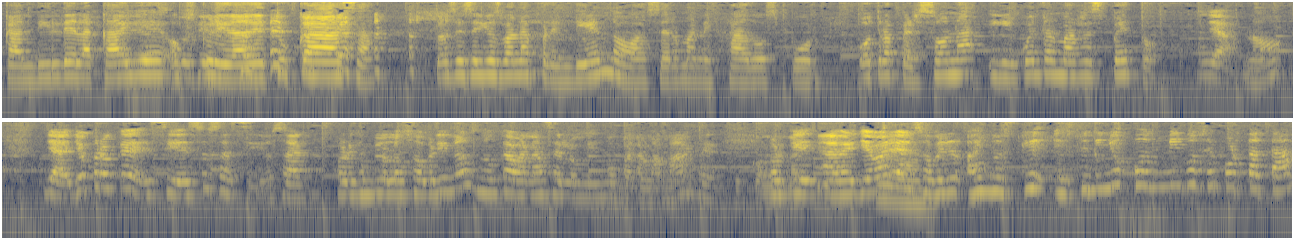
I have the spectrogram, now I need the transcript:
candil de la calle, obscuridad de tu casa. Entonces ellos van aprendiendo a ser manejados por otra persona y encuentran más respeto, Ya, ¿no? ya, yo creo que sí, eso es así. O sea, por ejemplo, los sobrinos nunca van a hacer lo mismo con la mamá. que- porque, a ver, llévale Ya. al sobrino. Ay, no, es que este niño conmigo se porta tan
